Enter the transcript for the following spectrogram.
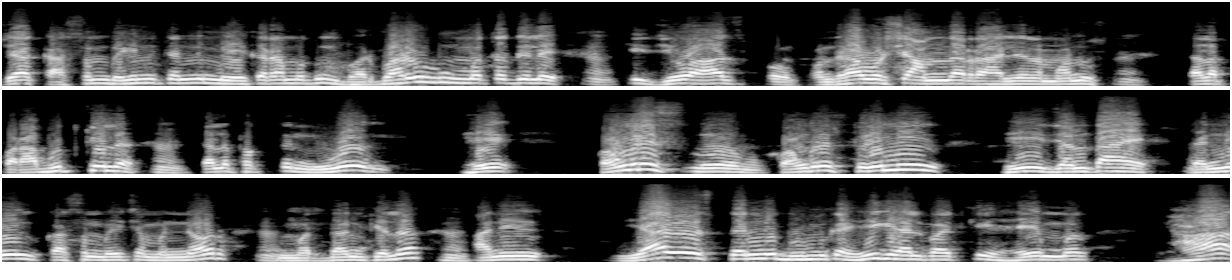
ज्या कासम बहिणी त्यांनी मेहकरामधून भरभरून मतं दिले की जेव्हा आज प- पंधरा वर्ष आमदार राहिलेला माणूस त्याला पराभूत केलं त्याला फक्त निवड हे काँग्रेस अं, काँग्रेस प्रेमी ही जनता आहे त्यांनी कासमभाईच्या म्हणण्यावर मतदान केलं आणि यावेळेस त्यांनी भूमिका ही घ्यायला पाहिजे की हे मग ह्या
